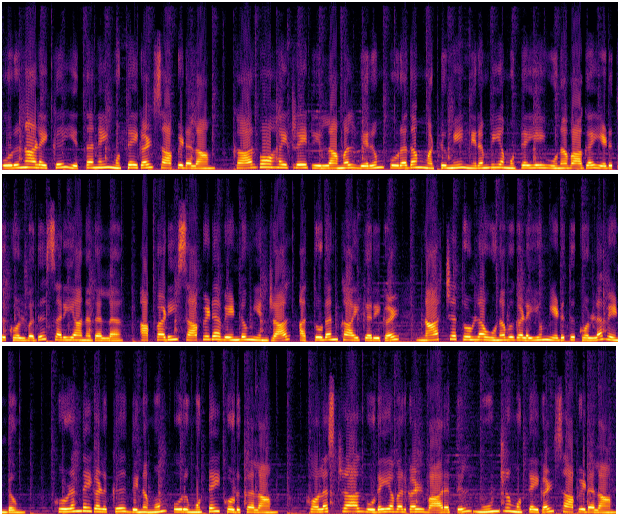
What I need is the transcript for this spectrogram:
ஒரு நாளைக்கு எத்தனை முட்டைகள் சாப்பிடலாம்? கார்போஹைட்ரேட் இல்லாமல் வெறும் புரதம் மட்டுமே நிரம்பிய முட்டையை உணவாக எடுத்துக்கொள்வது சரியானதல்ல. அப்படி சாப்பிட வேண்டும் என்றால் அத்துடன் காய்கறிகள் நார்ச்சத்துள்ள உணவுகளையும் எடுத்துக்கொள்ள வேண்டும். குழந்தைகளுக்கு தினமும் ஒரு முட்டை கொடுக்கலாம். கொலஸ்ட்ரால் உடையவர்கள் வாரத்தில் மூன்று முட்டைகள் சாப்பிடலாம்.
